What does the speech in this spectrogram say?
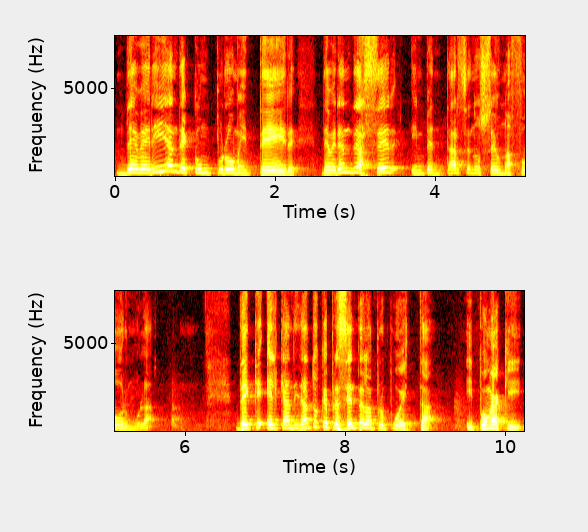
deberían de comprometer, deberían de hacer, inventarse, no sé, una fórmula de que el candidato que presente la propuesta y ponga aquí,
